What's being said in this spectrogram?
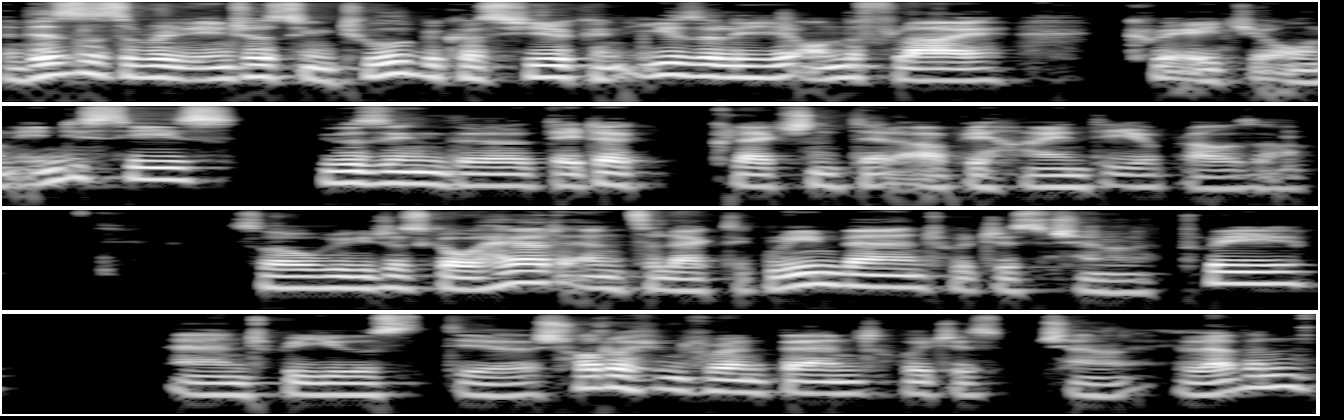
And this is a really interesting tool because here you can easily on the fly create your own indices using the data collections that are behind the EO browser. So we just go ahead and select the green band, which is channel 3, and we use the shortwave infrared band, which is channel 11.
